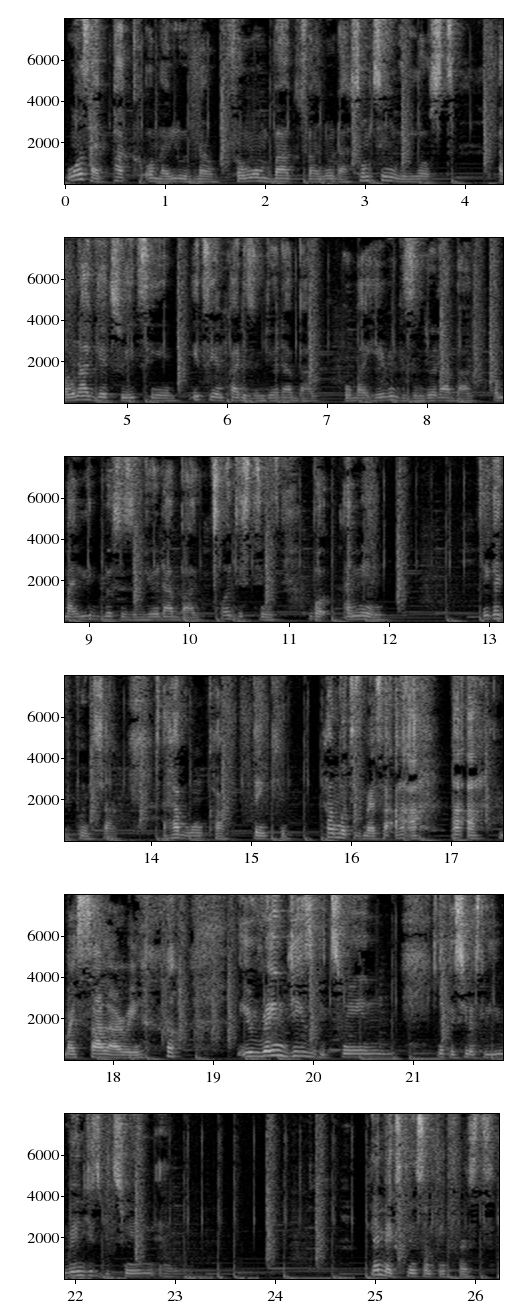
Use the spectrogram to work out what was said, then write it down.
once i pack all my load now from one bag to another something will lost I will not get to ATM. ATM card is in the other bag, or my earring is in the other bag, or my lip gloss is in the other bag. All these things. But I mean, you get the point, Sha. I have one car. Thank you. How much is my salary? Ah, ah, ah, my salary. it ranges between. Okay, seriously, it ranges between. Um, let me explain something first.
